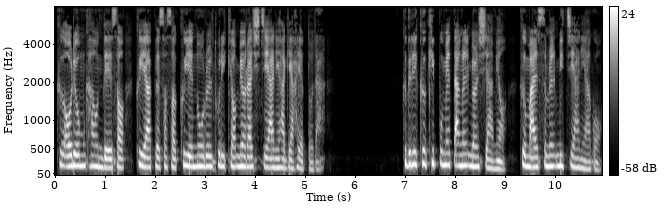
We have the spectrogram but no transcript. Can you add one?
그 어려움 가운데에서 그의 앞에 서서 그의 노를 돌이켜 멸하시지 아니하게 하였도다. 그들이 그 기쁨의 땅을 멸시하며 그 말씀을 믿지 아니하고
